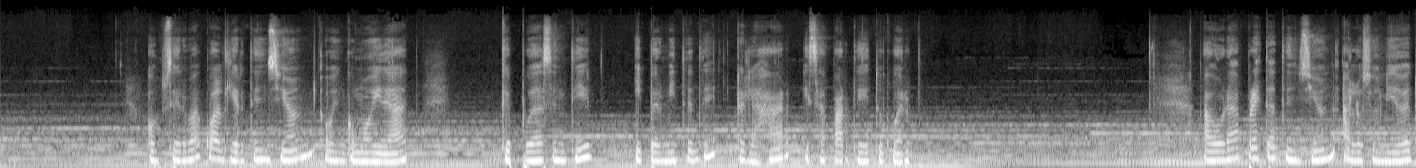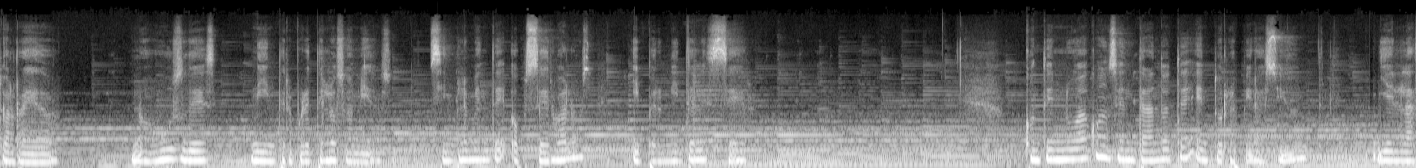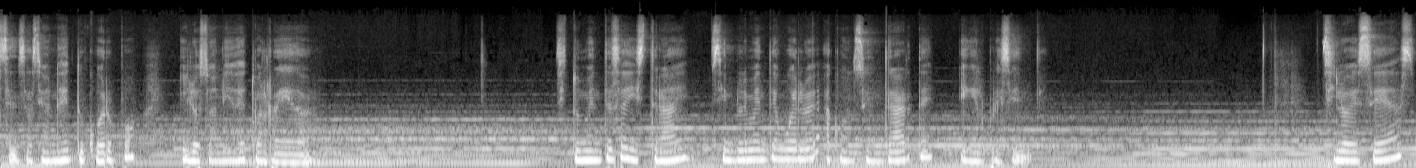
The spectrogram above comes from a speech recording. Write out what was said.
Observa cualquier tensión o incomodidad que puedas sentir y permítete relajar esa parte de tu cuerpo. Ahora presta atención a los sonidos de tu alrededor. No juzgues ni interpretes los sonidos, simplemente obsérvalos y permíteles ser. Continúa concentrándote en tu respiración y en las sensaciones de tu cuerpo y los sonidos de tu alrededor. Si tu mente se distrae, simplemente vuelve a concentrarte en el presente. Si lo deseas,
